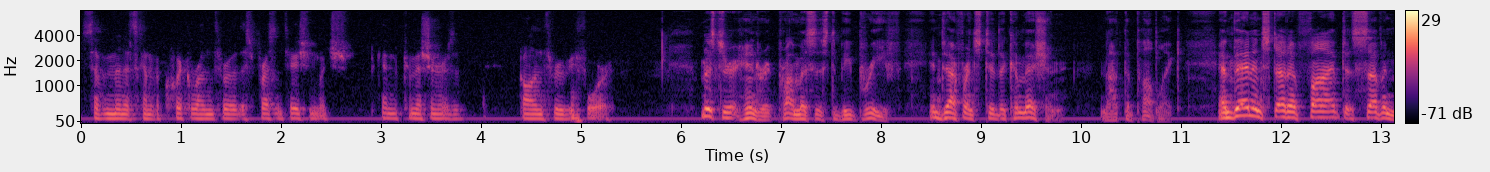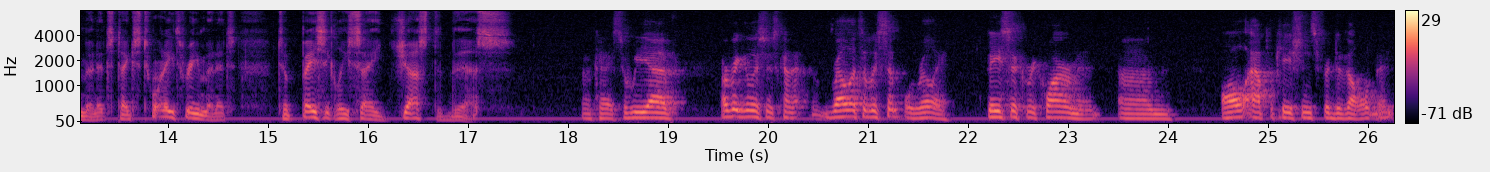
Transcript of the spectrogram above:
seven minutes, kind of a quick run through of this presentation, which again, commissioners have gone through before. Mr. Hendrick promises to be brief in deference to the Commission, not the public, and then instead of five to seven minutes, takes 23 minutes to basically say just this. Okay, so we have our regulation is kind of relatively simple, really. Basic requirement um, all applications for development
